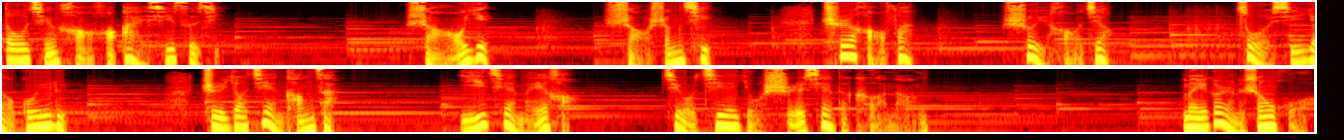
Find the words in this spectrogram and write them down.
都请好好爱惜自己，少熬夜，少生气，吃好饭，睡好觉。作息要规律，只要健康在，一切美好就皆有实现的可能。每个人的生活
